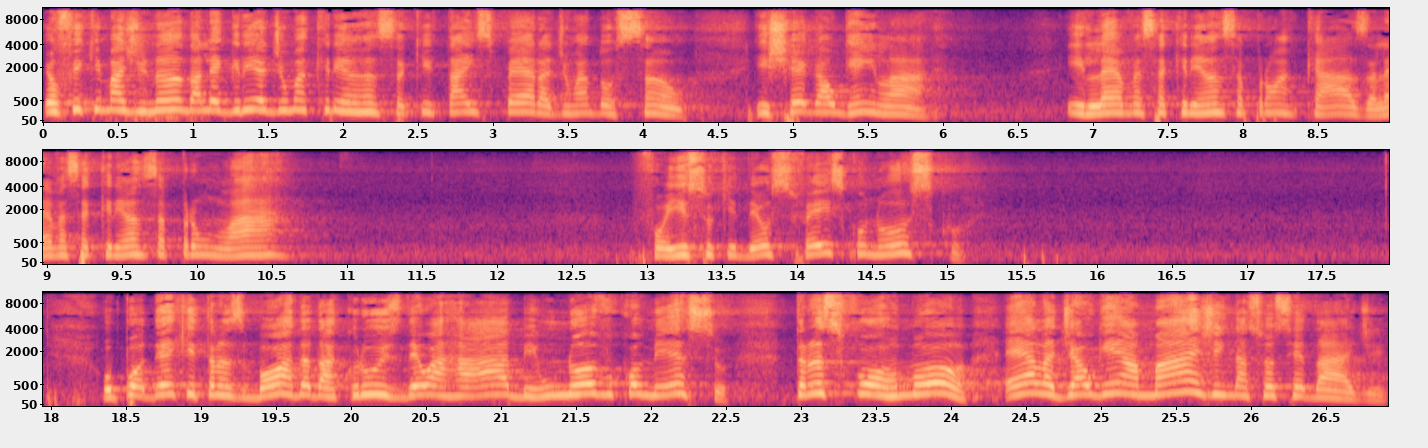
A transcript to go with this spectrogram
Eu fico imaginando a alegria de uma criança que está à espera de uma adoção e chega alguém lá e leva essa criança para uma casa, leva essa criança para um lar Foi isso que Deus fez conosco. O poder que transborda da cruz deu a Raabe um novo começo, transformou ela de alguém à margem da sociedade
